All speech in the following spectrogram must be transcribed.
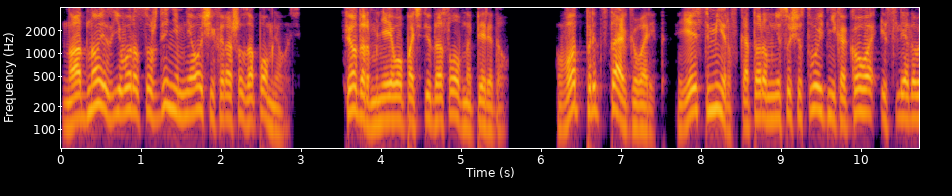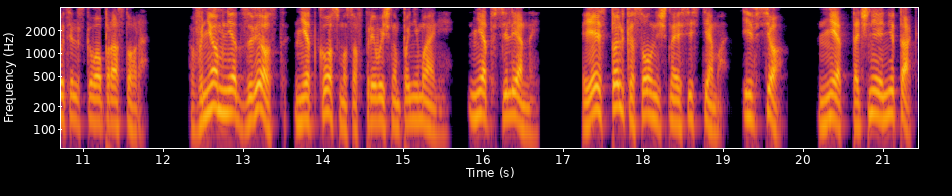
Но одно из его рассуждений мне очень хорошо запомнилось. Федор мне его почти дословно передал. Вот представь, говорит, есть мир, в котором не существует никакого исследовательского простора. В нем нет звезд, нет космоса в привычном понимании, нет Вселенной. Есть только Солнечная система. И все. Нет, точнее не так.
